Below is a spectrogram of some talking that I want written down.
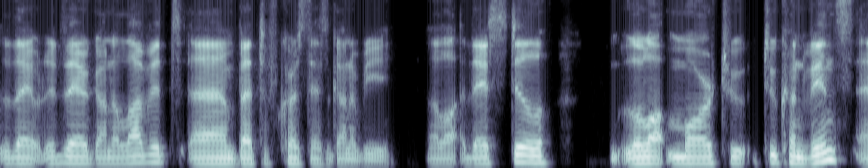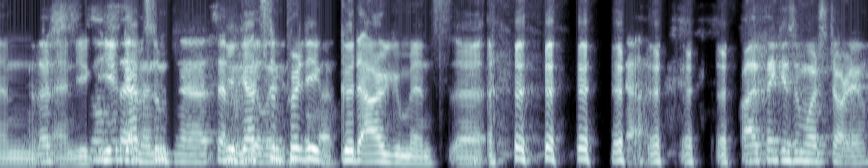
they they're gonna love it. Um, but of course, there's gonna be a lot. There's still a lot more to to convince and and you, you got some uh, you got some pretty good arguments uh. yeah. well, thank you so much dario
